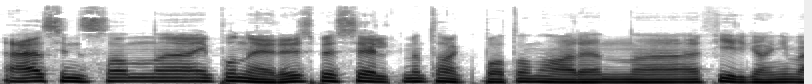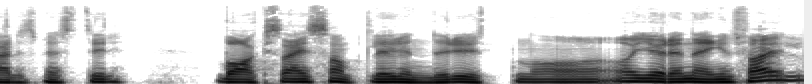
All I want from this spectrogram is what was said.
Jeg syns han eh, imponerer, spesielt med tanke på at han har en fire ganger verdensmester bak seg i samtlige runder uten å, å gjøre en egen feil,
